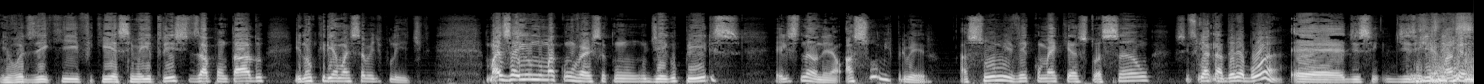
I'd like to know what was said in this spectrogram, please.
eu vou dizer que fiquei assim meio triste, desapontado e não queria mais saber de política. Mas aí numa conversa com o Diego Pires, ele disse, não, Daniel, assume primeiro assume, vê como é que é a situação. Se que a cadeira é boa? É, dizem, dizem que é macia.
